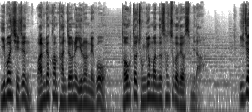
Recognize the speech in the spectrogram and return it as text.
이번 시즌 완벽한 반전을 이뤄내고 더욱더 존경받는 선수가 되었습니다. 이제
